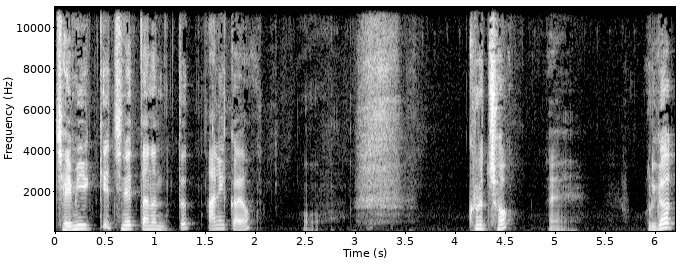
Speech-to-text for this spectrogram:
재미있게 지냈다는 뜻 아닐까요? 어. 그렇죠? 예. 네. 우리가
